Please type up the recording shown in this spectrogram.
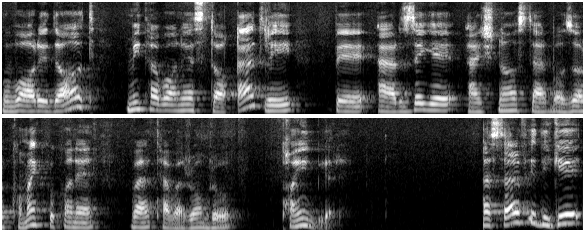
واردات می توانست تا قدری به عرضه اجناس در بازار کمک بکنه و تورم رو پایین بیاره. از طرف دیگه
